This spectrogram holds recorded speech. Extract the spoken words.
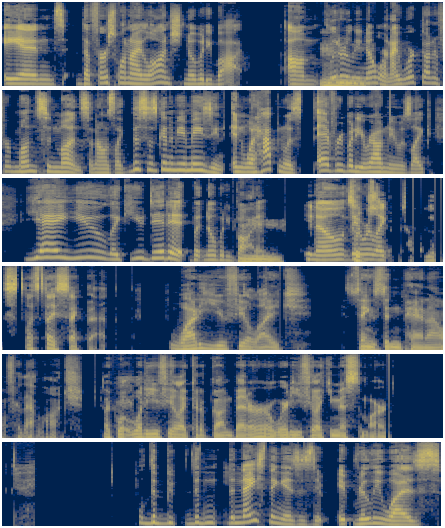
And the first one I launched, nobody bought. Um, literally Mm. no one. I worked on it for months and months and I was like, this is gonna be amazing. And what happened was everybody around me was like, Yay, you, like you did it, but nobody bought it. Mm. You know, they were like, let's let's dissect that. Why do you feel like things didn't pan out for that launch? Like, what what do you feel like could have gone better, or where do you feel like you missed the mark? Well, the the the nice thing is, is it it really was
